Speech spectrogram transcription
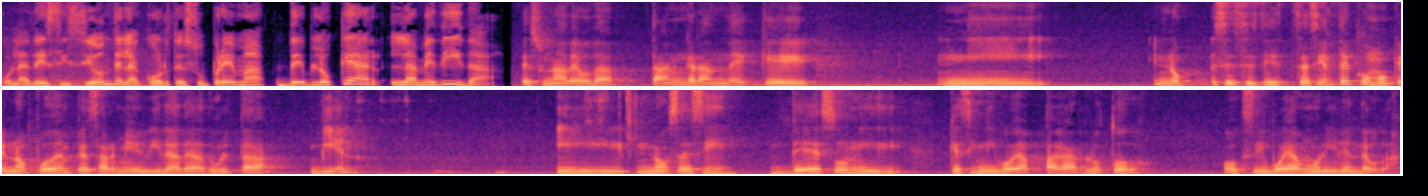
con la decisión de la Corte Suprema de bloquear la medida. Es una deuda tan grande que ni no, se, se, siente como que no puedo empezar mi vida de adulta bien. Y no sé si de eso ni que si ni voy a pagarlo todo o si voy a morir en deuda.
